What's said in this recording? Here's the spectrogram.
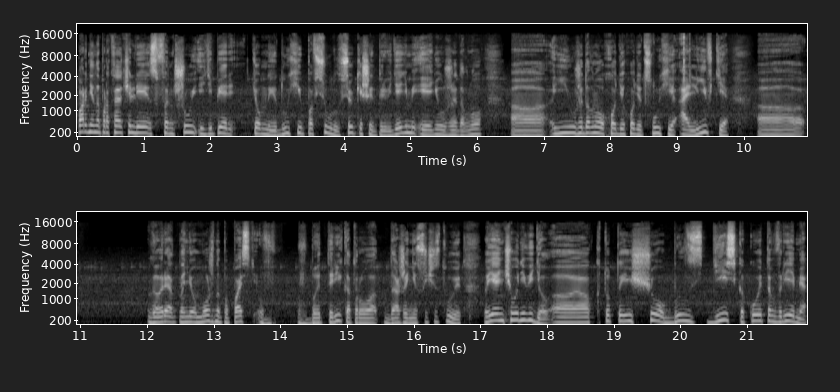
Парни напротачили с фэншуй и теперь темные духи повсюду. Все кишит привидениями и они уже давно... А, и уже давно ходят, ходят слухи о лифте, а, говорят, на нем можно попасть в, в B3, которого даже не существует. Но я ничего не видел. А, Кто-то еще был здесь какое-то время.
